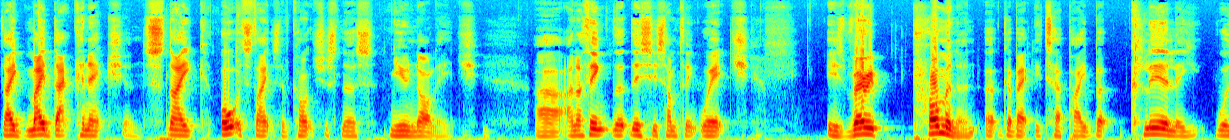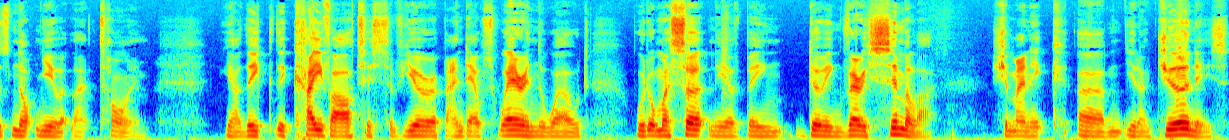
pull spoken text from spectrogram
They made that connection. Snake, altered states of consciousness, new knowledge. Uh, and I think that this is something which is very prominent at Göbekli Tepe, but clearly was not new at that time. You know, the, the cave artists of Europe and elsewhere in the world would almost certainly have been doing very similar shamanic, um, you know, journeys,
